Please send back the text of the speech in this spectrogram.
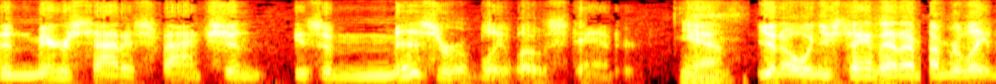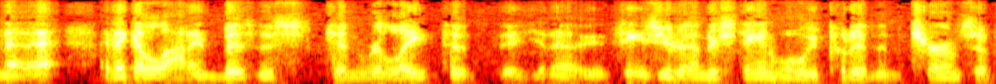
then mere satisfaction is a miserably low standard. Yeah. You know, when you're saying that, I'm, I'm relating that. I think a lot in business can relate to, you know, it's easier to understand when we put it in terms of,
